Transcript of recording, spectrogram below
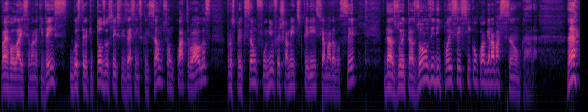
vai rolar aí semana que vem. Gostaria que todos vocês fizessem inscrição, são quatro aulas, prospecção, funil, fechamento, experiência chamada você, das 8 às 11 e depois vocês ficam com a gravação, cara. Né?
